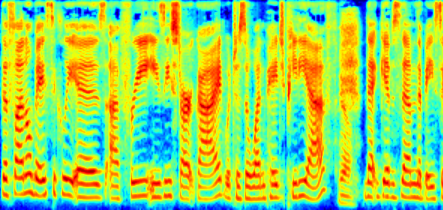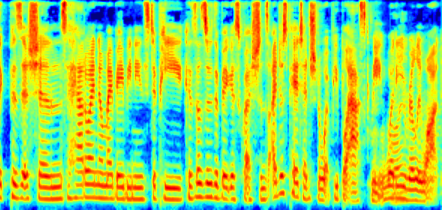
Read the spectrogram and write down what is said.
the funnel basically is a free easy start guide, which is a one-page PDF Yeah. that gives them the basic positions. How do I know my baby needs to pee? Because those are the biggest questions. I just pay attention to what people ask me. What do you really want?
